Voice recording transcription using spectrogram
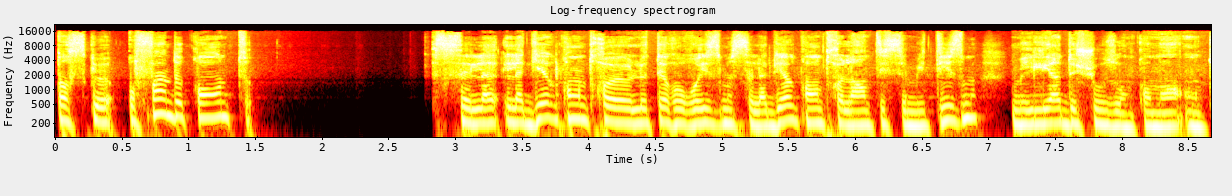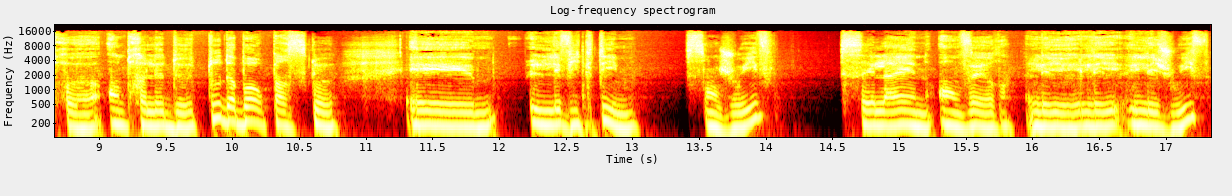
Parce que, au fin de compte, c'est la, guerre contre le terrorisme, c'est la guerre contre l'antisémitisme, mais il y a des choses en commun entre, entre les deux. Tout d'abord parce que et, les victimes sont juives, c'est la haine envers les, les, les juifs.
